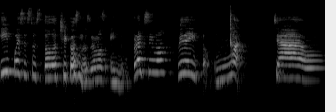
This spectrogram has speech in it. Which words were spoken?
Y pues esto es todo chicos. Nos vemos en un próximo videito chao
